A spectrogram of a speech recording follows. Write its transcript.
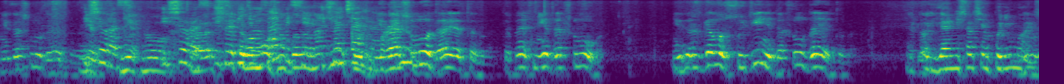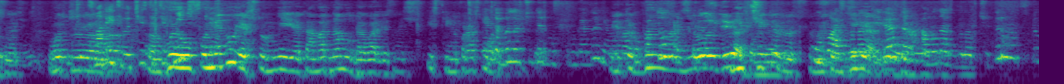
Не дошло до этого. Нет, Нет, нет, нет, ну, Еще раз, э, эти с этого можно было начать. изначально тоже не дошло до этого. Ты понимаешь, не дошло. Не- Разговор в суде не дошел до этого. Это Я не совсем понимаю, значит. Вот, э, Смотрите, вот чисто вы упомянули, что мне там одному давали, значит, списки на Это просмотр. было в 2014 году, я вам Это могу потом было Это рассказать. было в не в девятом. 14 У вас было в девятом. девятом, а у нас было в четырнадцатом,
